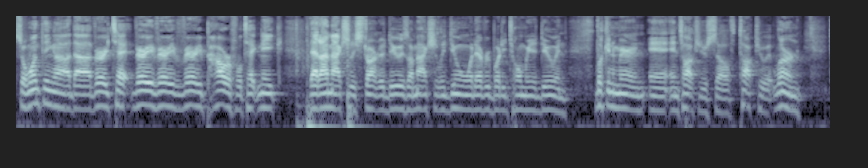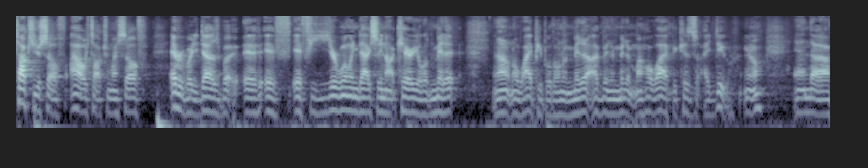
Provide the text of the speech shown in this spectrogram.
so one thing uh, very te- very very very powerful technique that i'm actually starting to do is i'm actually doing what everybody told me to do and look in the mirror and, and, and talk to yourself talk to it learn talk to yourself i always talk to myself everybody does but if if, if you're willing to actually not care you'll admit it and I don't know why people don't admit it. I've been admitting it my whole life because I do, you know. And uh,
